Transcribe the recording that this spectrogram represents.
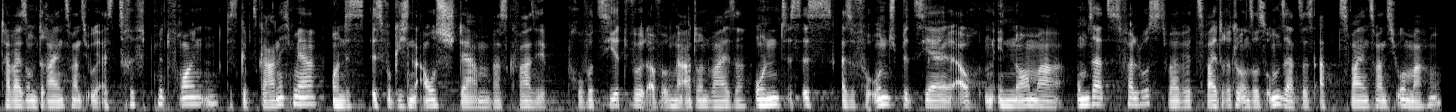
teilweise um 23 Uhr erst trifft mit Freunden. Das gibt's gar nicht mehr. Und es ist wirklich ein Aussterben, was quasi provoziert wird auf irgendeine Art und Weise. Und es ist also für uns speziell auch ein enormer Umsatzverlust, weil wir zwei Drittel unseres Umsatzes ab 22 Uhr machen.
